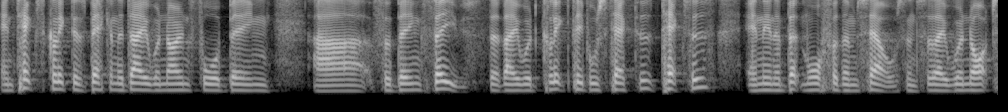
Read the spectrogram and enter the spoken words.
And tax collectors back in the day were known for being uh, for being thieves, that they would collect people's taxes, taxes and then a bit more for themselves. And so they were not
